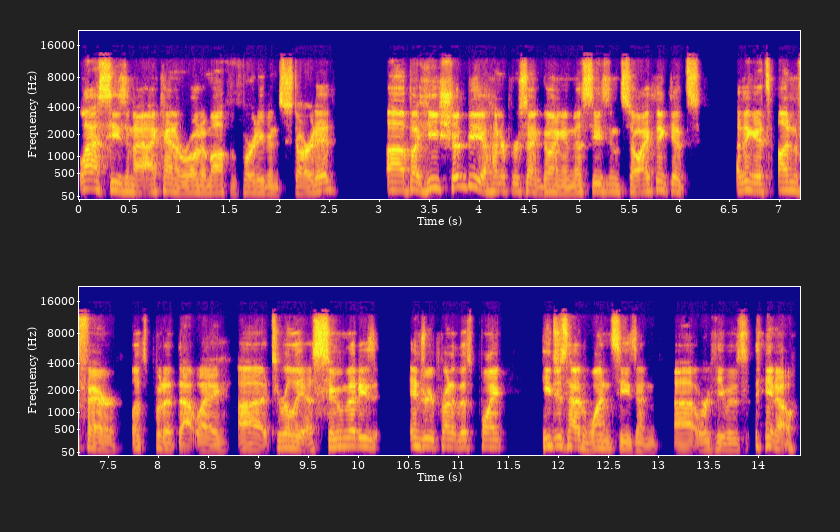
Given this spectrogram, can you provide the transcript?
last season, I, I kind of wrote him off before it even started. Uh, but he should be 100% going in this season. So I think it's I think it's unfair. Let's put it that way. Uh, to really assume that he's injury prone at this point. He just had one season uh, where he was, you know,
